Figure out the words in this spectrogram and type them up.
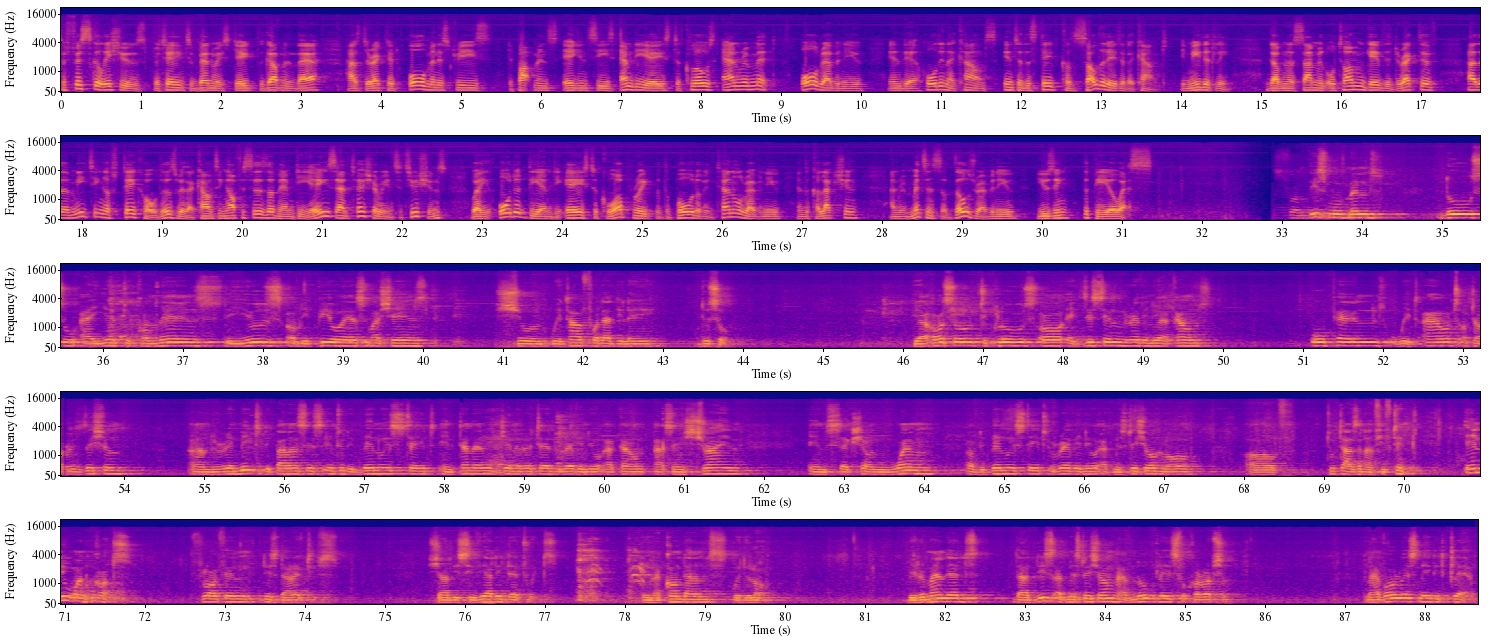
to fiscal issues pertaining to Benue State, the government there has directed all ministries, departments, agencies, MDAs to close and remit all revenue in their holding accounts into the state consolidated account immediately. Governor Samuel Ortom gave the directive at a meeting of stakeholders with accounting officers of MDAs and tertiary institutions where he ordered the MDAs to cooperate with the Board of Internal Revenue in the collection and remittance of those revenue using the POS. From this movement, those who are yet to commence the use of the POS machines should, without further delay, do so. You are also to close all existing revenue accounts opened without authorization and remit the balances into the Benue State internally generated revenue account as enshrined in Section 1 of the Benue State Revenue Administration Law of 2015. Anyone caught flouting these directives shall be severely dealt with in accordance with the law. Be reminded that this administration have no place for corruption. And I have always made it clear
